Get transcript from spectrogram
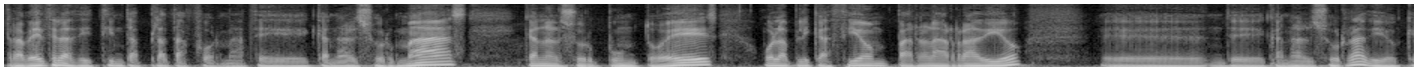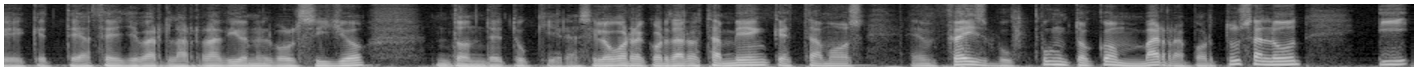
través de las distintas plataformas de Canal Sur Más, canalsur.es o la aplicación para la radio eh, de Canal Sur Radio, que, que, te hace llevar la radio en el bolsillo donde tú quieras. Y luego recordaros también que estamos en facebook.com barra por tu salud y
